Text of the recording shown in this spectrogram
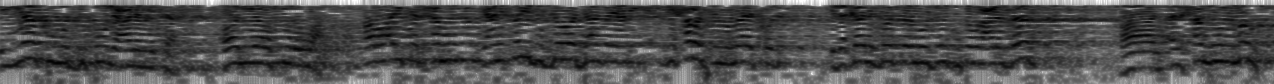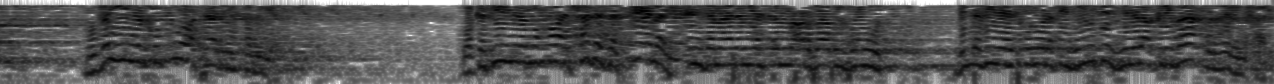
إياكم والدخول على النساء. قالوا يا رسول الله. أرأيت الحمل؟ يعني طيب الزوج هذا يعني في حرج إنه ما يدخل. إذا كان الزوج موجود يدور على الباب. قال الحمل الموت مبينا خطورة هذه القضية. وكثير من المصائب حدثت فعلا عندما لم يهتم أرباب البيوت بالذين يدخلون في بيوتهم من الأقرباء من غير المحارم.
